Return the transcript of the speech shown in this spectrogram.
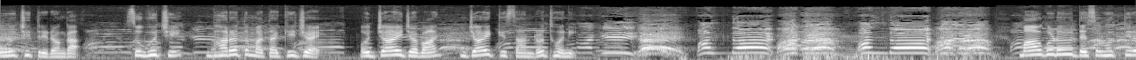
ଉଡ଼ୁଛି ତ୍ରିରଙ୍ଗା। ଶୁଭୁଛି ଭାରତ ମାତା କି ଜୟ ଓ ଜୟ ଯବାନ ଜୟ କିଷାନର ଧ୍ୱନି। ମାଓଗଡ଼ରୁ ଦେଶଭକ୍ତିର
